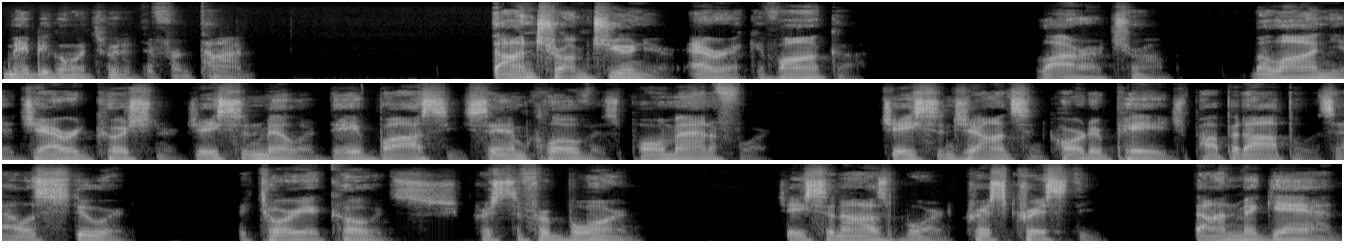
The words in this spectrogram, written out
maybe go into it a different time. Don Trump Jr., Eric, Ivanka, Lara Trump, Melania, Jared Kushner, Jason Miller, Dave Bossie, Sam Clovis, Paul Manafort, Jason Johnson, Carter Page, Papadopoulos, Alice Stewart, Victoria Coates, Christopher Bourne, Jason Osborne, Chris Christie, Don McGahn,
